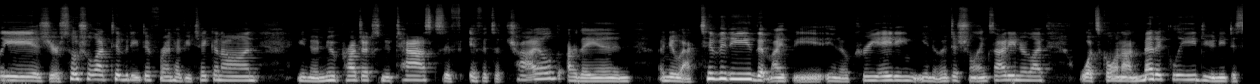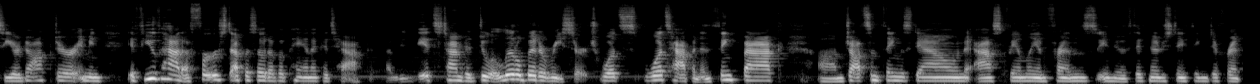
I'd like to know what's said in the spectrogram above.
differently? Is your social activity different? Have you taken on, you know, new projects, new tasks? If if it's a child, are they in a new activity that might be, you know, creating, you know, additional anxiety in your life? What's going on medically? Do you need to see your doctor? I mean, if you've had a first episode of a panic attack, I mean, it's time to do a little bit of research. What's what's happening? Think back, um, jot some things down, ask family and friends, you know, if they've noticed anything different,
